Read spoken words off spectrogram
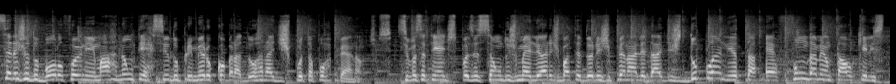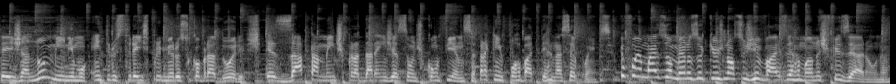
cereja do bolo foi o Neymar não ter sido o primeiro cobrador na disputa por pênaltis. Se você tem à disposição dos melhores batedores de penalidades do planeta, é fundamental que ele esteja, no mínimo, entre os três primeiros cobradores, exatamente para dar a injeção de confiança para quem for bater na sequência. E foi mais ou menos o que os nossos rivais hermanos fizeram, né?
